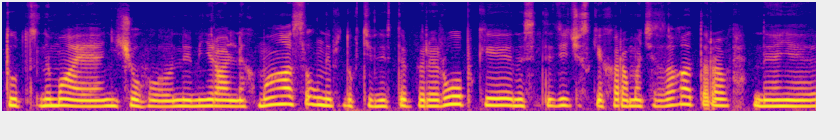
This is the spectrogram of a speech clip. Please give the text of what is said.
Тут немає нічого, ні мінеральних масел, ні продуктивної переробки, ні синтетичних ароматизаторів, ні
